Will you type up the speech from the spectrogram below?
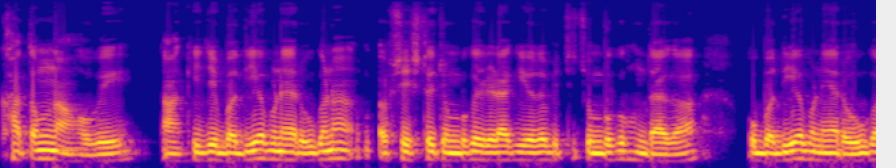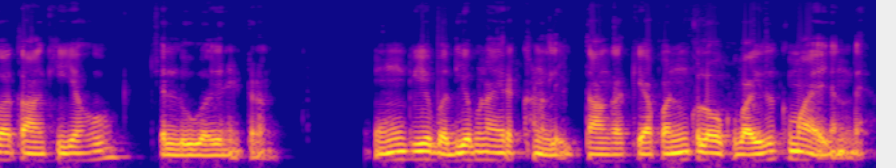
ਖਤਮ ਨਾ ਹੋਵੇ, ਤਾਂ ਕਿ ਜੇ ਵਧੀਆ ਬਣਿਆ ਰਹੂਗਾ ਨਾ, ਅਵਸ਼ਿਸ਼ਟ ਚੁੰਬਕ ਜਿਹੜਾ ਕਿ ਉਹਦੇ ਵਿੱਚ ਚੁੰਬਕ ਹੁੰਦਾ ਹੈਗਾ, ਉਹ ਵਧੀਆ ਬਣਿਆ ਰਹੂਗਾ, ਤਾਂ ਕਿ ਆ ਉਹ ਚੱਲੂਗਾ ਜਨਰੇਟਰ ਉਹਨੂੰ ਕੀ ਹੈ ਵਧੀਆ ਬਣਾਏ ਰੱਖਣ ਲਈ, ਤਾਂ ਕਰਕੇ ਆਪਾਂ ਨੂੰ ਕਲੋਕਵਾਈਜ਼ ਘੁਮਾਇਆ ਜਾਂਦਾ ਹੈ।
